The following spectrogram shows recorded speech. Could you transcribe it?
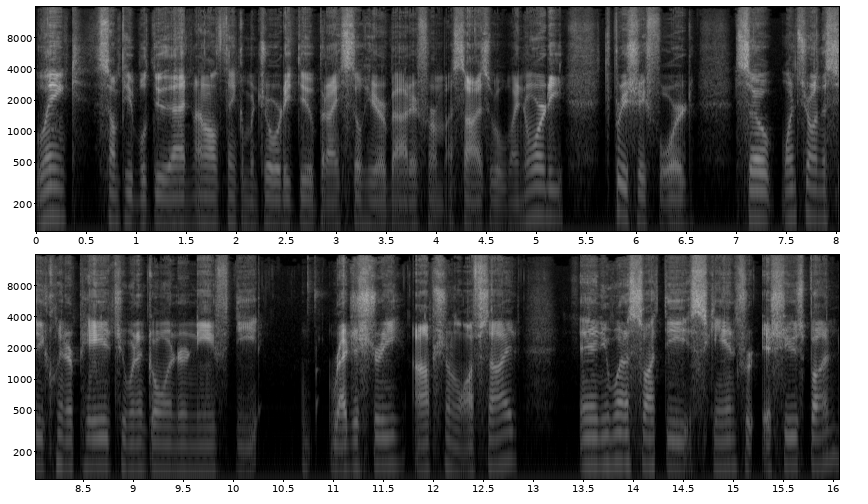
link. Some people do that, and I don't think a majority do, but I still hear about it from a sizable minority. It's pretty straightforward. So once you're on the CCleaner page, you want to go underneath the registry option on the left side, and you want to select the scan for issues button.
